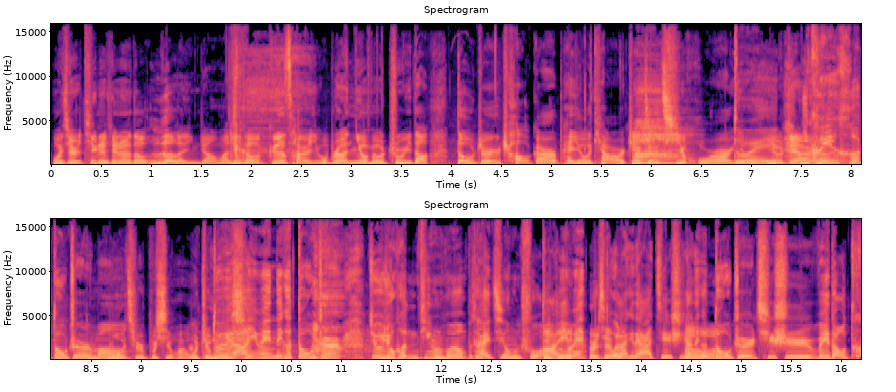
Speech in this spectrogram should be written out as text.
我其实听着听着都饿了，你知道吗？里头歌词儿，我不知道你有没有注意到，豆汁儿炒肝配油条，这就齐活儿。对，有这样。你可以喝豆汁儿吗？我其实不喜欢，我真不喜欢。对啊，因为那个豆汁儿就有可能听众朋友不太清楚啊，因为而且我来给大家解释一下，那个豆汁儿其实味道特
